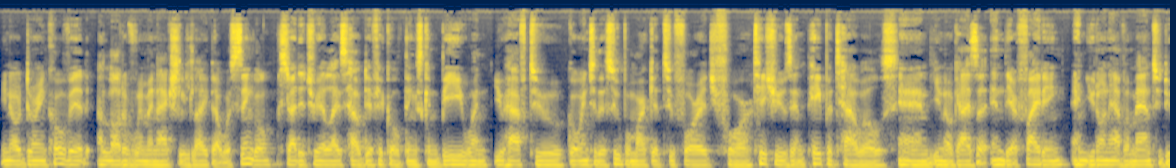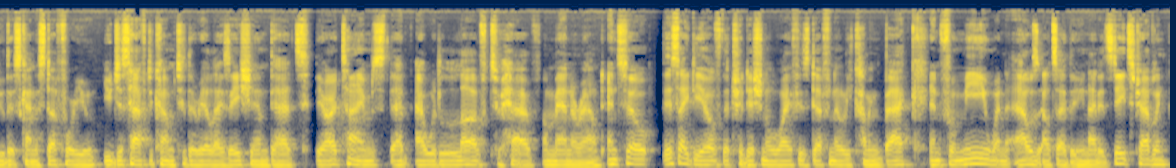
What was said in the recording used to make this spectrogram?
You know, during COVID, a lot of women actually like that were single started to realize how difficult things can be when you have to go into the supermarket to forage for tissues and paper towels. And, you know, guys are in there fighting and you don't have a man to do this kind of stuff for you. You just have to come to the realization that there are times that I would love to have a man around. And so this idea of the traditional wife is definitely coming back. And for me, when I was outside the United States traveling,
